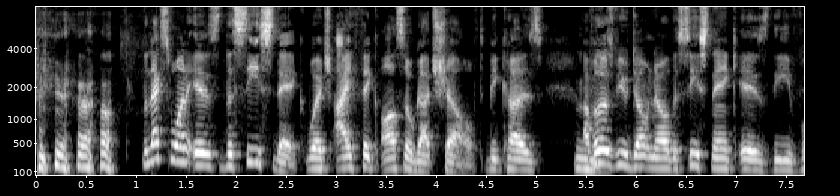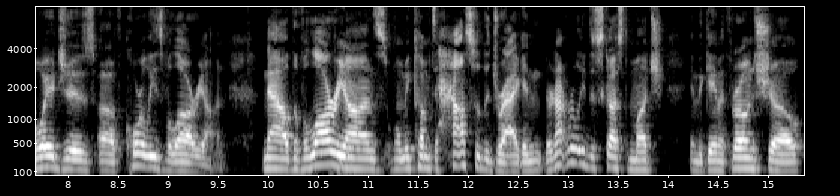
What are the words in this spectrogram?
You know? The next one is the Sea Snake, which I think also got shelved because, uh, for those of you who don't know, the Sea Snake is the voyages of Corlys Velaryon. Now, the Velaryons, when we come to House of the Dragon, they're not really discussed much in the Game of Thrones show.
